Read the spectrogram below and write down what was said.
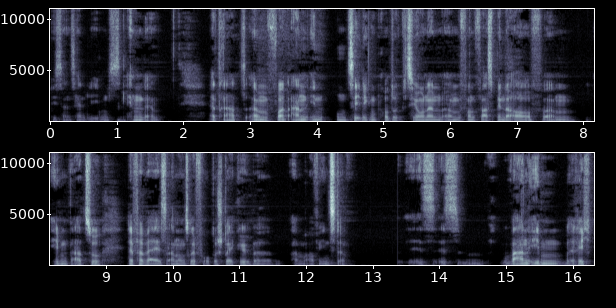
bis an sein Lebensende. Er trat ähm, fortan in unzähligen Produktionen ähm, von Fassbinder auf, ähm, eben dazu der Verweis an unsere Fotostrecke über, ähm, auf Insta. Es, es waren eben recht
